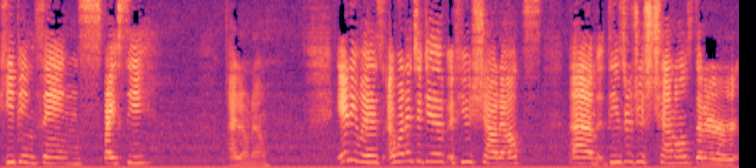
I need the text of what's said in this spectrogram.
Keeping things spicy. I don't know. Anyways, I wanted to give a few shout outs. Um, these are just channels that are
